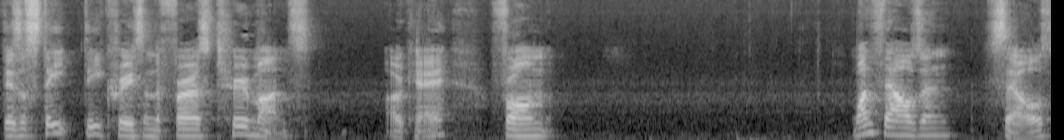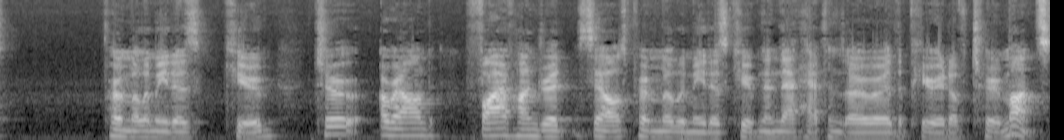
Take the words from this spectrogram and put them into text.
there's a steep decrease in the first two months, okay, from 1,000 cells per millimeters cubed to around 500 cells per millimeters cubed, and that happens over the period of two months.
